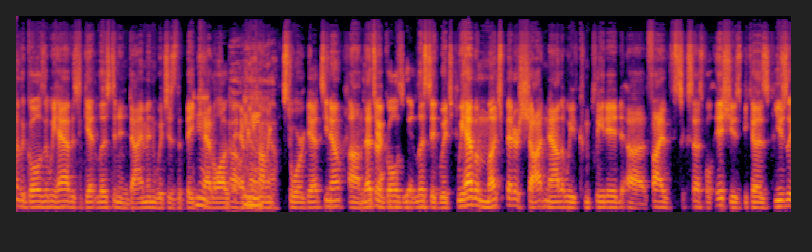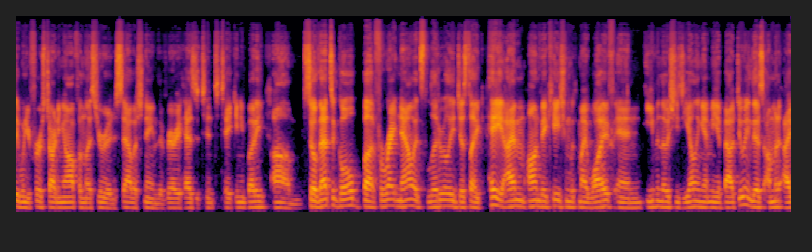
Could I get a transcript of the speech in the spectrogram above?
one of the goals that we have is to get listed in Diamond, which is the big Mm. catalog that Oh, every mhm. comic yeah. store gets. You know, um, that's Yeah. our goal is to get listed. Which we have a much better shot now that we've completed uh, five successful issues. Because usually, when you're first starting off, unless you're an established name, they're very hesitant to take anybody. Um, so that's a goal. But for right now, it's literally just like, hey, I'm on vacation with my wife, and even though she's yelling at me about doing this, I'm gonna I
